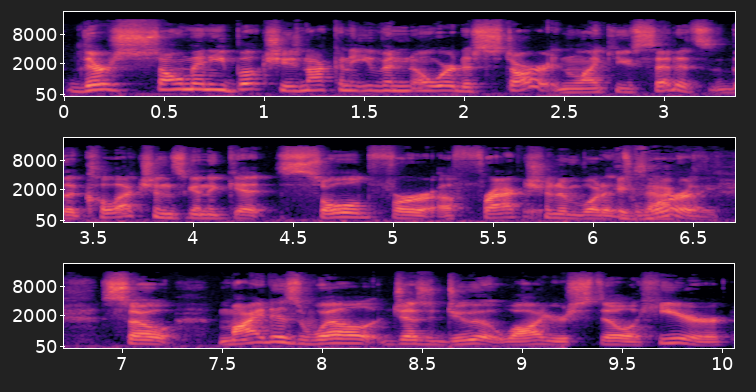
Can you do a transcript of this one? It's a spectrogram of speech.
there's so many books she's not going to even know where to start and like you said it's the collection's going to get sold for a fraction of what it's Exactly. worth so might as well just do it while you're still here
